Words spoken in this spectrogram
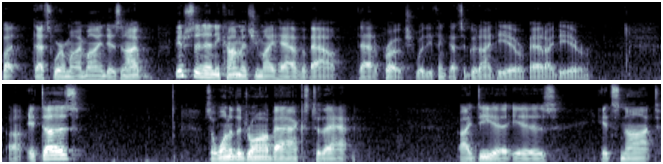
but that's where my mind is, and I'd be interested in any comments you might have about that approach, whether you think that's a good idea or bad idea. Or, uh, it does. So one of the drawbacks to that idea is it's not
